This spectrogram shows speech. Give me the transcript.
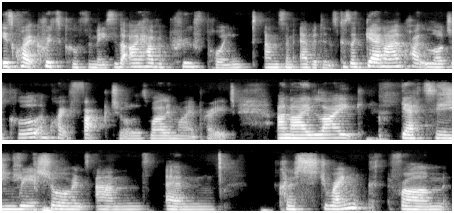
is quite critical for me so that I have a proof point and some evidence. Because again, I'm quite logical and quite factual as well in my approach. And I like getting reassurance and um, kind of strength from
